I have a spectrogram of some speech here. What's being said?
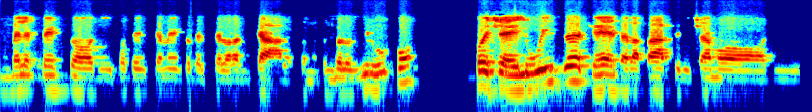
un bel effetto di potenziamento del pelo radicale, insomma, un bello sviluppo. Poi c'è il WID che è per la parte diciamo di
